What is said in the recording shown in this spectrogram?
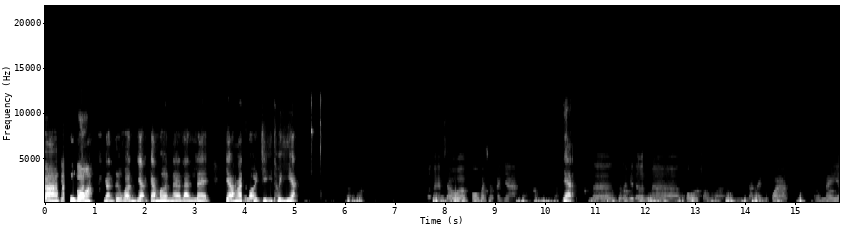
dạ, à, dạ, tư vấn nhận tư vấn. Dạ cảm ơn uh, Lan Lê. Dạ anh mời chị Thủy ạ. Vâng, em chào uh, cô và chào cả nhà. Dạ. Dạ, rất là biết ơn uh, cô trong ba uh, ngày vừa qua. Hôm nay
